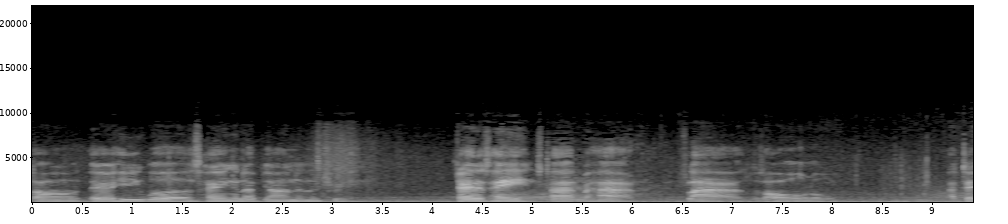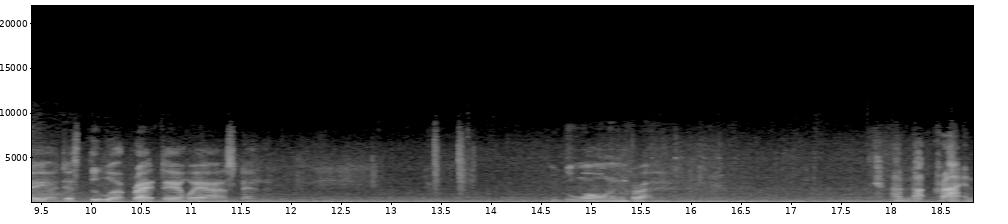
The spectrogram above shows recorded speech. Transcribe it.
Lord, there he was, hanging up yonder in the tree. Had his hands tied behind. Flies was all over. I tell you, I just threw up right there where I was standing. You go on and cry. I'm not crying.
